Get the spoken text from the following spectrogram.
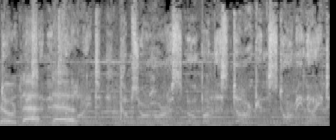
Show that, Dev. Light comes your horoscope on this dark and stormy night.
